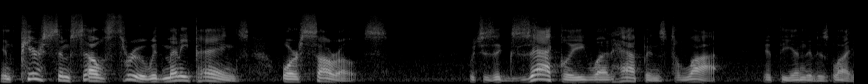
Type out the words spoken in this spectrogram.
and pierced themselves through with many pangs or sorrows, which is exactly what happens to Lot at the end of his life.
